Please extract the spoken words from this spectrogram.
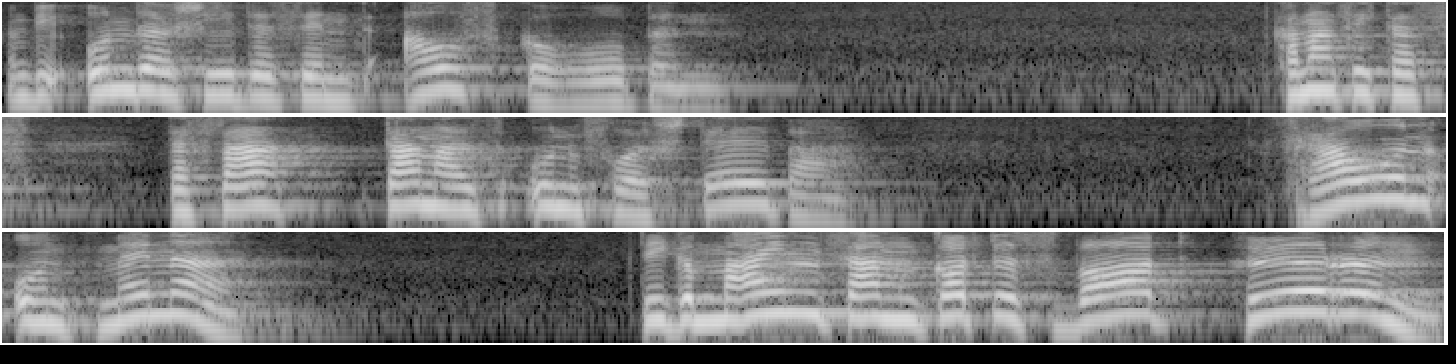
und die Unterschiede sind aufgehoben. Kann man sich das, das war damals unvorstellbar. Frauen und Männer, die gemeinsam Gottes Wort hören.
